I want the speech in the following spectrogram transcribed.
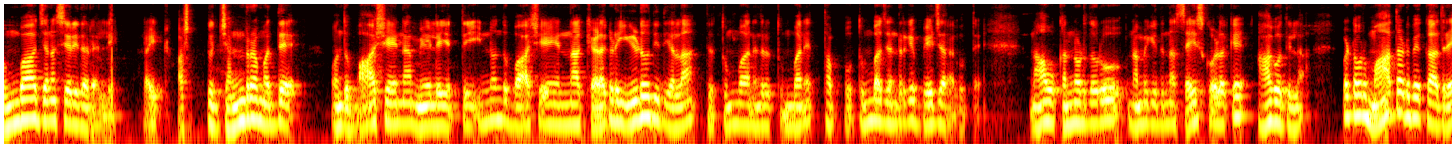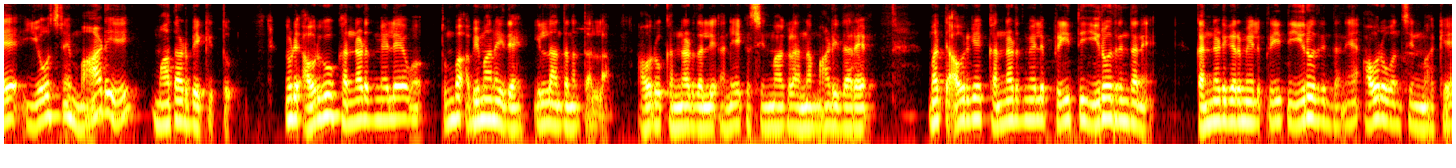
ತುಂಬ ಜನ ಸೇರಿದ್ದಾರೆ ಅಲ್ಲಿ ರೈಟ್ ಅಷ್ಟು ಜನರ ಮಧ್ಯೆ ಒಂದು ಭಾಷೆಯನ್ನು ಮೇಲೆ ಎತ್ತಿ ಇನ್ನೊಂದು ಭಾಷೆಯನ್ನು ಕೆಳಗಡೆ ಇಡೋದಿದೆಯಲ್ಲ ಇದು ತುಂಬ ಅಂದರೆ ತುಂಬಾ ತಪ್ಪು. ತುಂಬ ಜನರಿಗೆ ಬೇಜಾರಾಗುತ್ತೆ. ನಾವು ಕನ್ನಡದವರು ನಮಗೆ ಇದನ್ನು ಸಹಿಸ್ಕೊಳ್ಳೋಕ್ಕೆ ಆಗೋದಿಲ್ಲ. ಬಟ್ ಅವ್ರು ಮಾತಾಡಬೇಕಾದ್ರೆ ಯೋಚನೆ ಮಾಡಿ ಮಾತಾಡಬೇಕಿತ್ತು. ನೋಡಿ, ಅವ್ರಿಗೂ ಕನ್ನಡದ ಮೇಲೆ ತುಂಬ ಅಭಿಮಾನ ಇದೆ. ಇಲ್ಲ ಅಂತನಂತಲ್ಲ ಅವರು ಕನ್ನಡದಲ್ಲಿ ಅನೇಕ ಸಿನಿಮಾಗಳನ್ನು ಮಾಡಿದ್ದಾರೆ. ಮತ್ತು ಅವರಿಗೆ ಕನ್ನಡದ ಮೇಲೆ ಪ್ರೀತಿ ಇರೋದ್ರಿಂದನೇ, ಕನ್ನಡಿಗರ ಮೇಲೆ ಪ್ರೀತಿ ಇರೋದ್ರಿಂದನೇ ಅವರ ಒಂದು ಸಿನಿಮಾಕ್ಕೆ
